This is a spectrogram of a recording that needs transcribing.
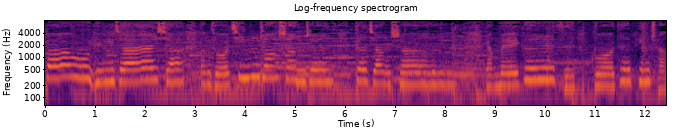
把乌云摘下，当作轻装上阵的奖赏，让每个日子过得平常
